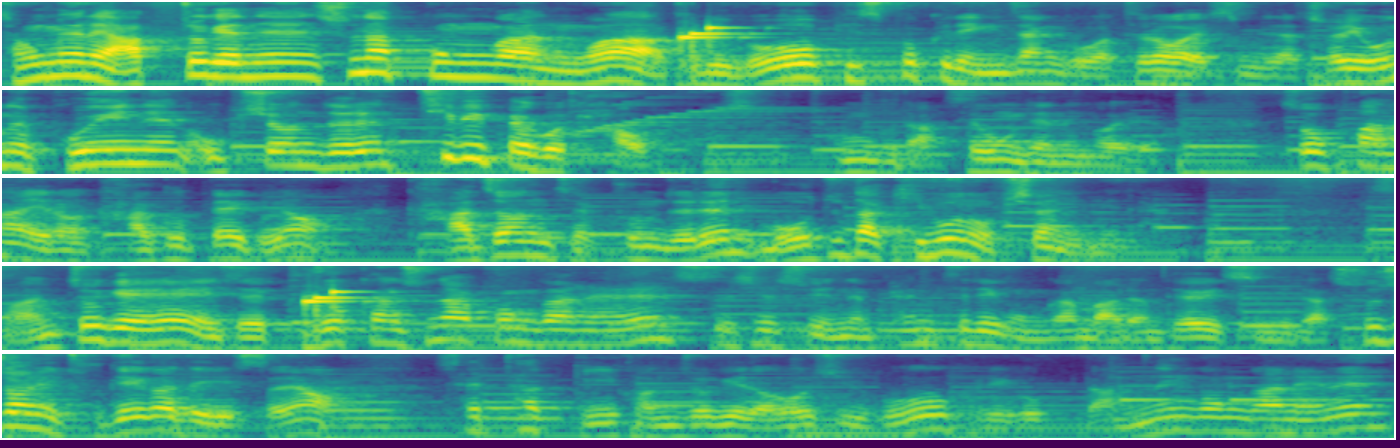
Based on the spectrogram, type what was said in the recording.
정면에 앞쪽에는 수납 공간과 그리고 비스포크 냉장고가 들어가 있습니다. 저희 오늘 보이는 옵션들은 TV 빼고 다 옵션, 전부 다 제공되는 거예요. 소파나 이런 가구 빼고요. 가전 제품들은 모두 다 기본 옵션입니다. 그래서 안쪽에 이제 부족한 수납 공간을 쓰실 수 있는 팬트리 공간 마련되어 있습니다. 수전이 두 개가 되어 있어요. 세탁기, 건조기 넣으시고 그리고 남는 공간에는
